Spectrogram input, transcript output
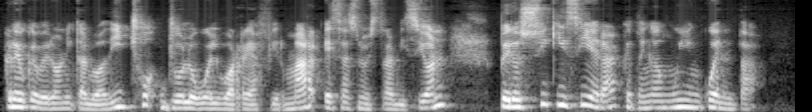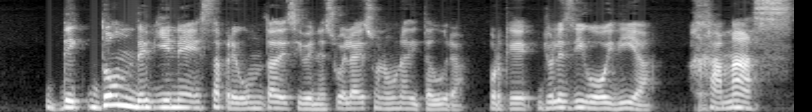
Creo que Verónica lo ha dicho, yo lo vuelvo a reafirmar, esa es nuestra visión, pero sí quisiera que tengan muy en cuenta de dónde viene esta pregunta de si Venezuela es o no una dictadura, porque yo les digo hoy día, jamás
